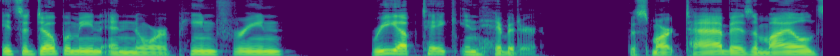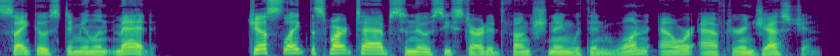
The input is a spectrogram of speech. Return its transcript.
It's a dopamine and norepinephrine reuptake inhibitor. The Smart Tab is a mild psychostimulant med. Just like the Smart Tab, Sunosi started functioning within one hour after ingestion.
